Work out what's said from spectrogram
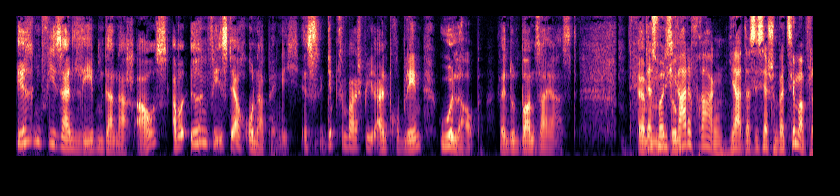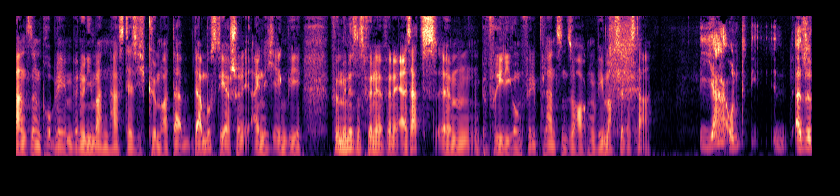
irgendwie sein Leben danach aus, aber irgendwie ist er auch unabhängig. Es gibt zum Beispiel ein Problem Urlaub, wenn du einen Bonsai hast. Ähm, Das wollte ich so- gerade fragen. Ja, das ist ja schon bei Zimmerpflanzen ein Problem, wenn du niemanden hast, der sich kümmert. Da, da musst du ja schon eigentlich irgendwie für mindestens für eine, für eine Ersatzbefriedigung ähm, für die Pflanzen sorgen. Wie machst du das da? Ja, und also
